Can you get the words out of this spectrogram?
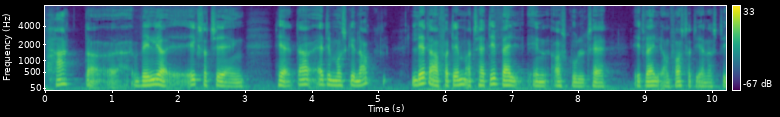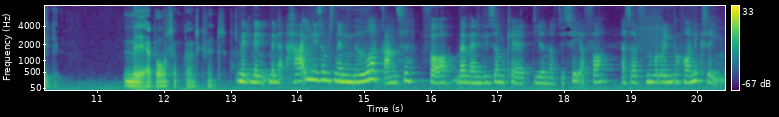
par, der øh, vælger øh, eksortering her, der er det måske nok lettere for dem at tage det valg, end at skulle tage et valg om fosterdiagnostik med abort som konsekvens. Men, men, men har I ligesom sådan en nedre grænse for, hvad man ligesom kan diagnostisere for? Altså, nu var du inde på håndeksem.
